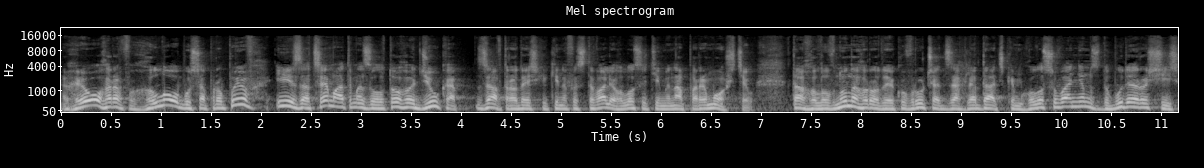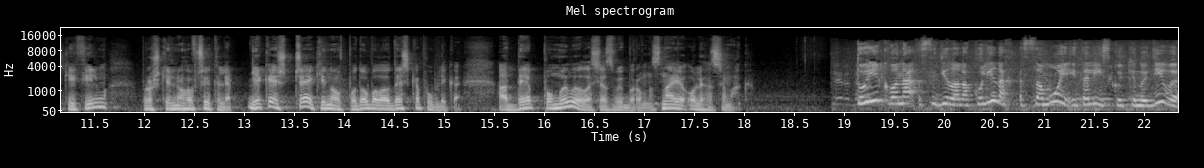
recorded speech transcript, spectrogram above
Географ глобуса пропив і за це матиме золотого дюка. Завтра одеський кінофестиваль оголосить імена переможців. Та головну нагороду, яку вручать за глядацьким голосуванням, здобуде російський фільм про шкільного вчителя. Яке ще кіно вподобала одеська публіка? А де помилилася з вибором, знає Ольга Семак. Торік вона сиділа на колінах самої італійської кінодіви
